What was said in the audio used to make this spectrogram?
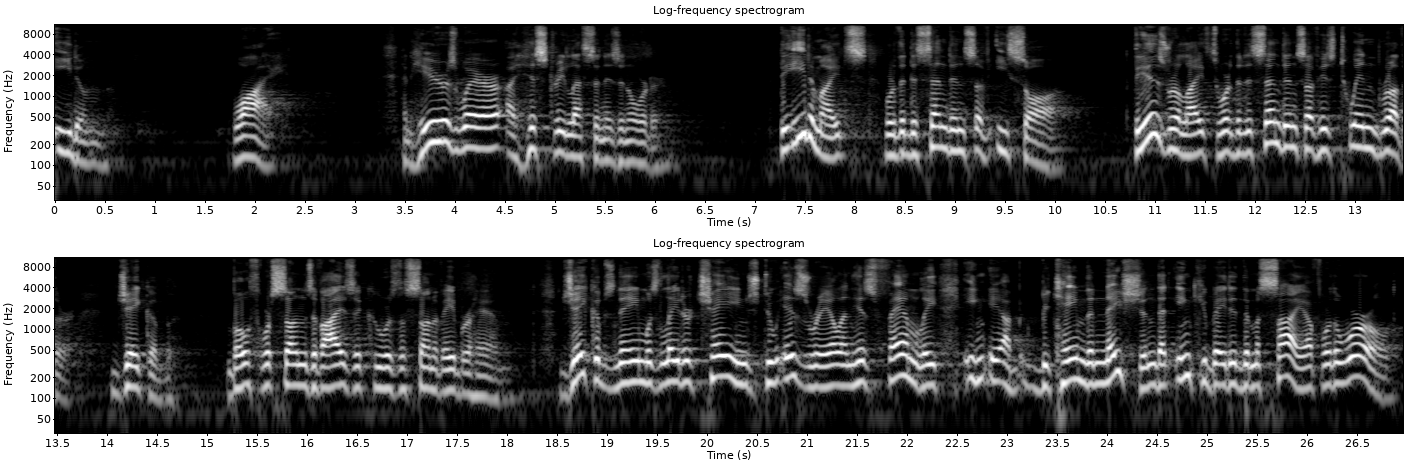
Edom. Why? And here's where a history lesson is in order. The Edomites were the descendants of Esau. The Israelites were the descendants of his twin brother, Jacob. Both were sons of Isaac, who was the son of Abraham. Jacob's name was later changed to Israel, and his family uh, became the nation that incubated the Messiah for the world.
